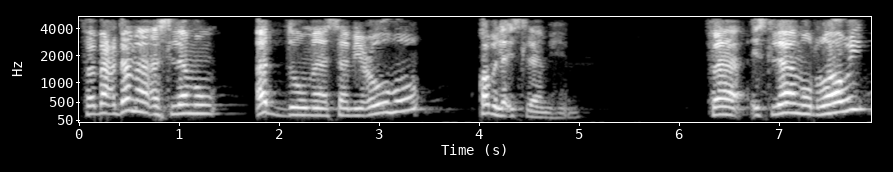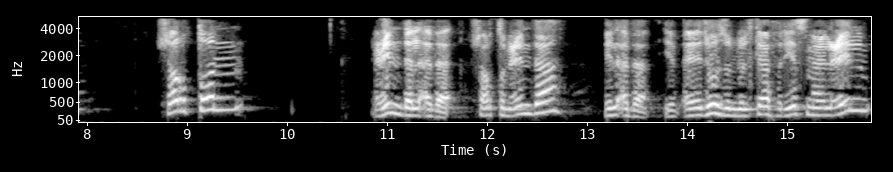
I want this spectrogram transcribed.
فبعدما أسلموا أدوا ما سمعوه قبل إسلامهم. فإسلام الراوي شرط عند الأداء شرط عند الأداء يبقى يجوز أن الكافر يسمع العلم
